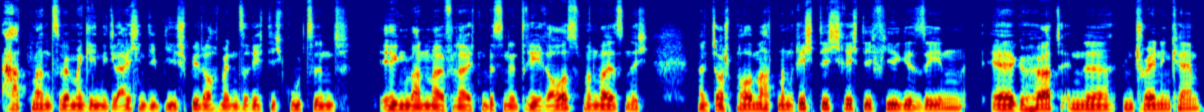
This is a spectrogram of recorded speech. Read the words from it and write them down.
hat man es, wenn man gegen die gleichen DBs spielt, auch wenn sie richtig gut sind, irgendwann mal vielleicht ein bisschen den Dreh raus, man weiß nicht. Weil Josh Palmer hat man richtig, richtig viel gesehen, äh, gehört in der, im Training Camp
